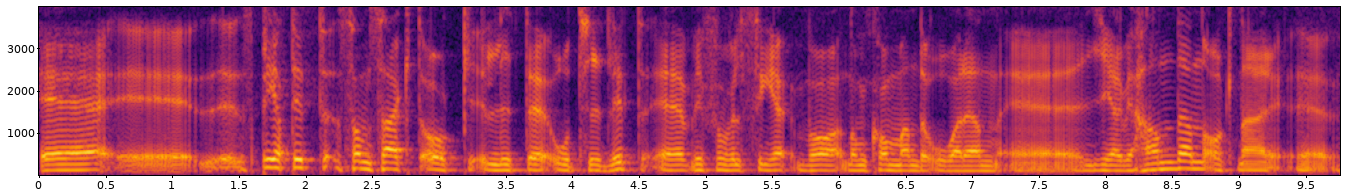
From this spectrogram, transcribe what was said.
Eh, eh, spretigt som sagt och lite otydligt. Eh, vi får väl se vad de kommande åren eh, ger vid handen och när eh,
